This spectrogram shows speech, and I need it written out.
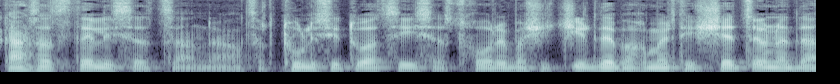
განსაცდელისაც ან რაღაც რთული სიტუაციისას ცხოვრებაში ჭირდება ღმერთის შეწევნა და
